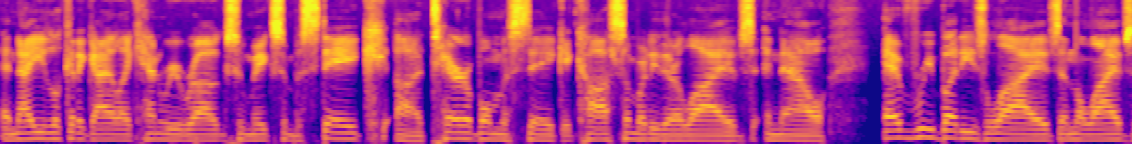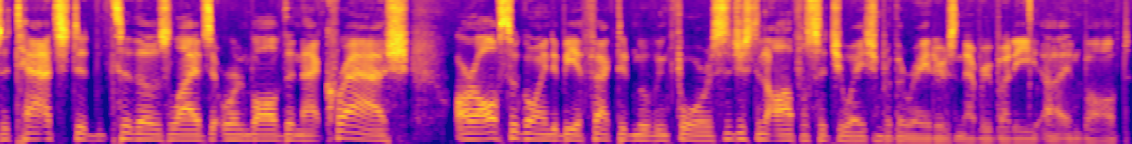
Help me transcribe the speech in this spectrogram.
and now you look at a guy like Henry Ruggs who makes a mistake, a terrible mistake. It costs somebody their lives, and now everybody's lives and the lives attached to, to those lives that were involved in that crash are also going to be affected moving forward. So just an awful situation for the Raiders and everybody uh, involved.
